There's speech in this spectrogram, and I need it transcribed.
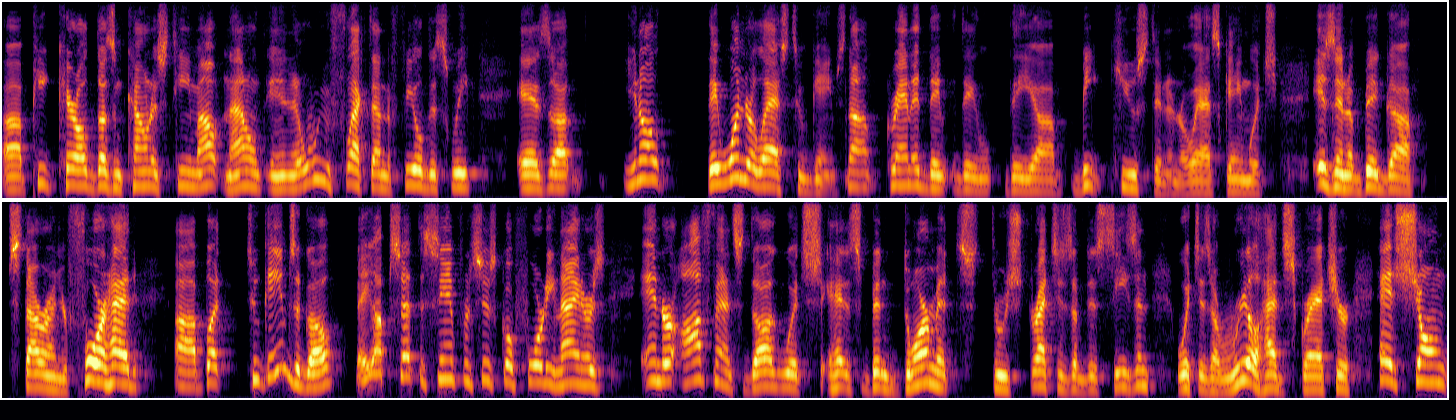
uh, Pete Carroll doesn't count his team out, and I don't, and it'll reflect on the field this week as uh, you know they won their last two games. Now, granted, they they they uh, beat Houston in their last game, which isn't a big uh, star on your forehead, uh, but two games ago they upset the San Francisco 49ers and their offense, Doug, which has been dormant through stretches of this season, which is a real head scratcher, has shown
